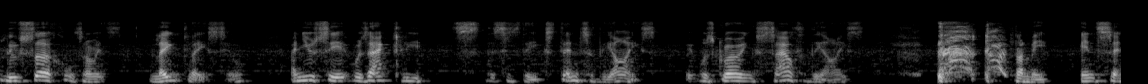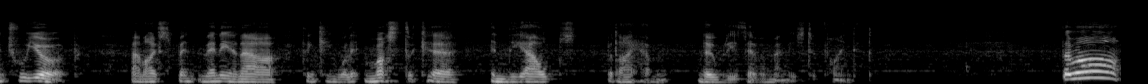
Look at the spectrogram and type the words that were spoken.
blue circles are its late glacial. And you see it was actually, this is the extent of the ice, it was growing south of the ice, pardon me, in Central Europe. And I've spent many an hour thinking, well, it must occur in the Alps, but I haven't, nobody has ever managed to find it. There are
